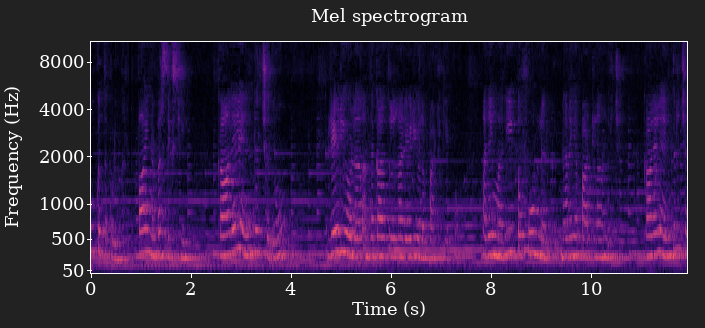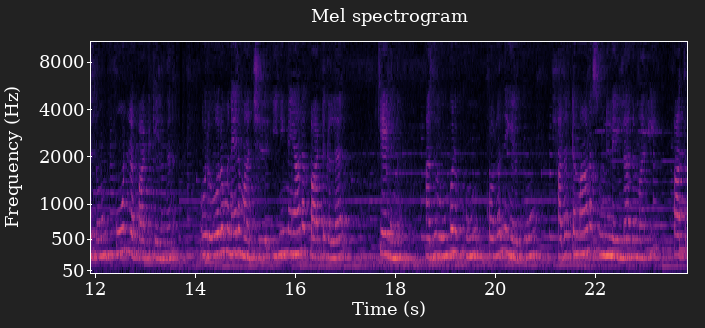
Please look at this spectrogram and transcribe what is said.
ஊக்கத்தை கொடுங்க. பாயிண்ட் நம்பர் சிக்ஸ்டீன் காலையில் எழுந்திரிச்சதும் ரேடியோவில் அந்த காலத்துலலாம் ரேடியோவில் பாட்டு கேட்போம். அதே மாதிரி இப்போ ஃபோனில் இருக்குது நிறைய பாட்டெலாம் வந்துருச்சு. காலையில் எழுந்திரிச்சதும் ஃபோனில் பாட்டு கேளுங்க. ஒரு ஒரு மணி நேரம் ஆச்சு இனிமையான பாட்டுகளை கேளுங்க. அது உங்களுக்கும் குழந்தைங்களுக்கும் பதட்டமான சூழ்நிலை இல்லாத மாதிரி பார்த்து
